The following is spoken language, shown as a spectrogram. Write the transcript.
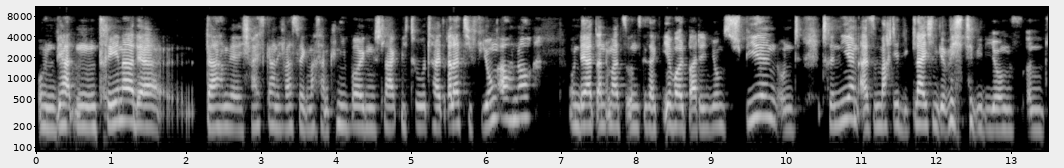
und wir hatten einen Trainer, der, da haben wir, ich weiß gar nicht, was wir gemacht haben, Kniebeugen, Schlag mich tot, halt relativ jung auch noch. Und der hat dann immer zu uns gesagt, ihr wollt bei den Jungs spielen und trainieren, also macht ihr die gleichen Gewichte wie die Jungs. Und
